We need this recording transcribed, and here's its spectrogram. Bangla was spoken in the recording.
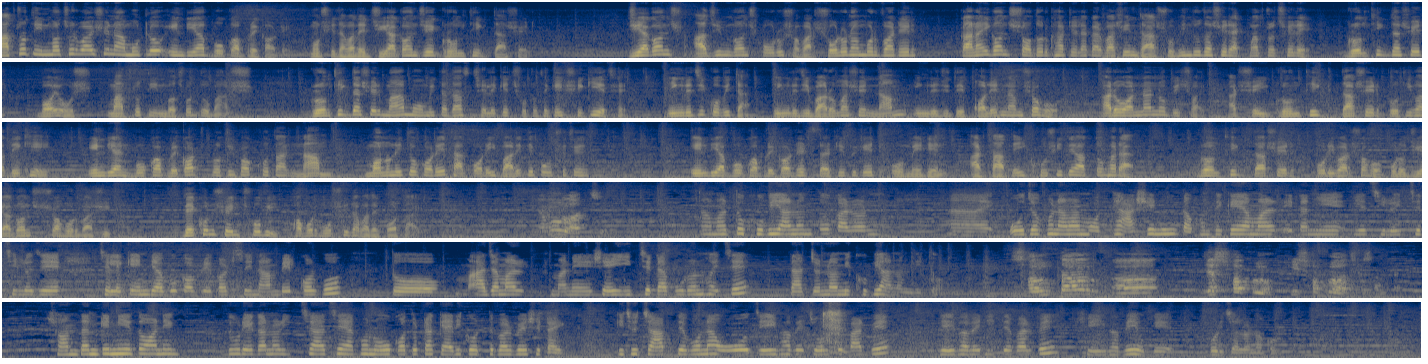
মাত্র তিন বছর বয়সে নাম উঠল ইন্ডিয়া বুক অফ রেকর্ডে, মুর্শিদাবাদের জিয়াগঞ্জে গ্রন্থিক দাসের। জিয়াগঞ্জ আজিমগঞ্জ পৌরসভার ষোলো নম্বর ওয়ার্ডের কানাইগঞ্জ সদরঘাট এলাকার বাসিন্দা শুভিন্দু দাসের একমাত্র ছেলে, গ্রন্থিক দাসের বয়স মাত্র তিন বছর দু মাস। গ্রন্থিক দাসের মা মৌমিতা দাস ছেলেকে ছোট থেকেই শিখিয়েছে। ইংরেজি কবিতা, ইংরেজি বারো মাসের নাম ইংরেজিতে ফলের নাম সহ আরও অন্যান্য বিষয় আর সেই গ্রন্থিক দাসের প্রতিভা দেখে ইন্ডিয়ান বুক অব রেকর্ড প্রতিপক্ষ তার নাম মনোনীত করে তারপরেই বাড়িতে পৌঁছেছে ইন্ডিয়া বুক অব রেকর্ডের সার্টিফিকেট ও মেডেল। আর তাতেই খুশিতে আত্মহারা গ্রন্থিক দাসের পরিবার সহ পুরো জিয়াগঞ্জ শহরবাসী। দেখুন সেই ছবি খবর মুর্শিদাবাদের পর্দায়। কেমন লাগছে? আমার তো খুবই আনন্দ কারণ ও যখন আমার মধ্যে আসেনি তখন থেকে আমার এটা নিয়ে ইয়ে ছিল ইচ্ছে ছিল যে ছেলেকে ইন্ডিয়া বুক অফ রেকর্ডসে নাম বের করব। তো আজ আমার মানে সেই ইচ্ছেটা পূরণ হয়েছে তার জন্য আমি খুবই আনন্দিত। সন্তান যে স্বপ্ন কি স্বপ্ন আছে সন্তান সন্তানকে নিয়ে তো অনেক দূর এগানোর ইচ্ছা আছে এখন ও কতটা ক্যারি করতে পারবে সেটাই। কিছু চাপ দেব না ও যেইভাবে চলতে পারবে যেইভাবে নিতে পারবে সেইভাবেই ওকে পরিচালনা করব।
